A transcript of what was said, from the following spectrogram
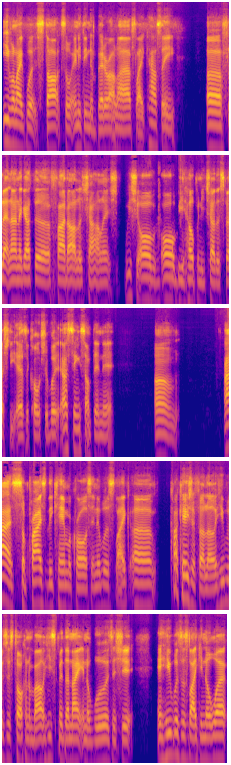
even like what stocks or anything to better our lives. Like how say uh Flatliner got the five dollar challenge. We should all Mhm. all be helping each other, especially as a culture. But I seen something that um I surprisingly came across and it was like a Caucasian fellow. He was just talking about he spent the night in the woods and shit. And he was just like, you know what?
